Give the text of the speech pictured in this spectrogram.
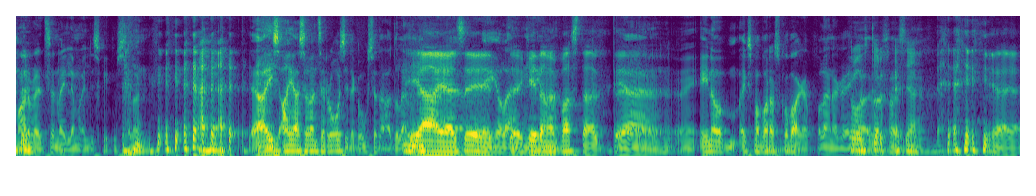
Ma arvan, et see on väljamõeldis kõik, mis seal on. ja ei, aa jaa, seal on see roosidega ukse taha tulemine. ja, ja see, Ei ole, et ei keedame pastat. ja, ei no eks ma paras kobakäpp olen, aga ei roos ma- torkas ja, ja, ja,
